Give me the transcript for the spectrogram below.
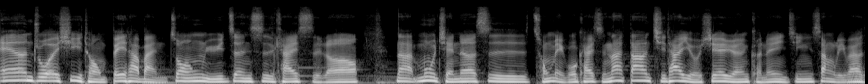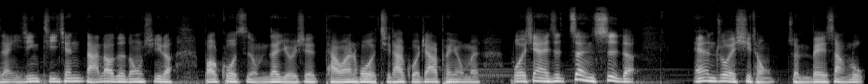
Android 系统 Beta 版终于正式开始了哦。那目前呢是从美国开始，那当然其他有些人可能已经上礼拜已经提前拿到这东西了，包括是我们在有一些台湾或其他国家的朋友们。不过现在是正式的 Android 系统准备上路。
